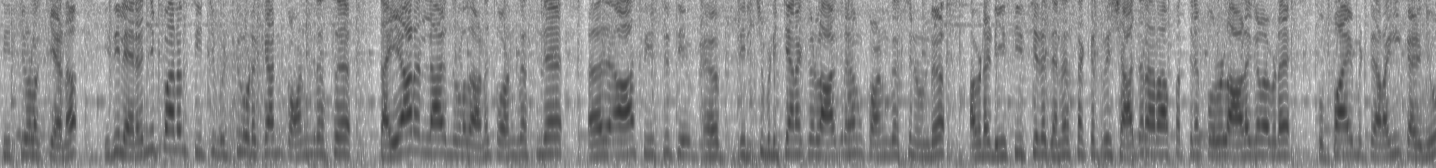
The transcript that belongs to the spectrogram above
സീറ്റുകളൊക്കെയാണ്. ഇതിൽ എരഞ്ഞിപ്പാലം സീറ്റ് വിട്ടുകൊടുക്കാൻ കോൺഗ്രസ് തയ്യാറല്ല എന്നുള്ളതാണ്. കോൺഗ്രസിന്റെ ആ സീറ്റ് തിരിച്ചു പിടിക്കാനൊക്കെയുള്ള ആഗ്രഹം കോൺഗ്രസിനുണ്ട്. അവിടെ ഡി സി സിയുടെ ജനറൽ സെക്രട്ടറി ഷാജർ അറാഫത്തിനെ പോലുള്ള ആളുകൾ അവിടെ കുപ്പായമിട്ട് ഇറങ്ങിക്കഴിഞ്ഞു.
